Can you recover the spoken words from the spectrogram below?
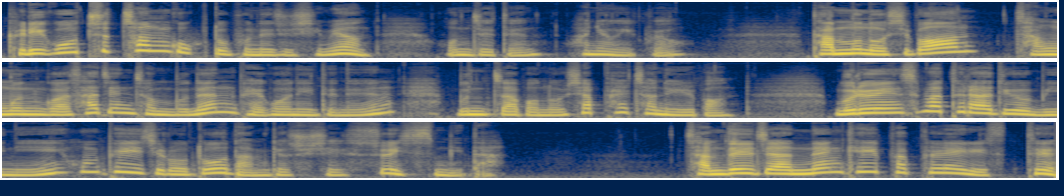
그리고 추천곡도 보내주시면 언제든 환영이고요. 단문 50원, 장문과 사진 첨부는 100원이 드는 문자번호 샵 8001번. 무료인 스마트 라디오 미니 홈페이지로도 남겨주실 수 있습니다. 잠들지 않는 케이팝 플레이리스트,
